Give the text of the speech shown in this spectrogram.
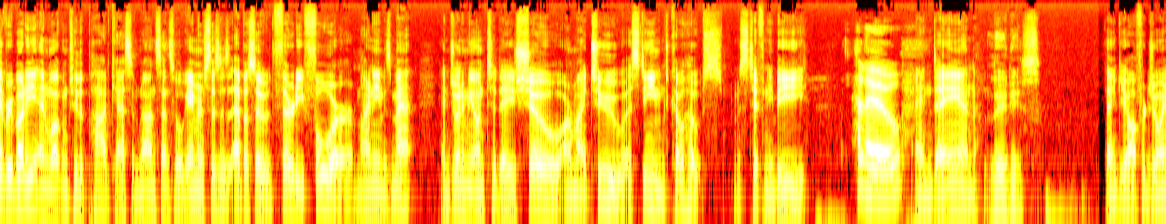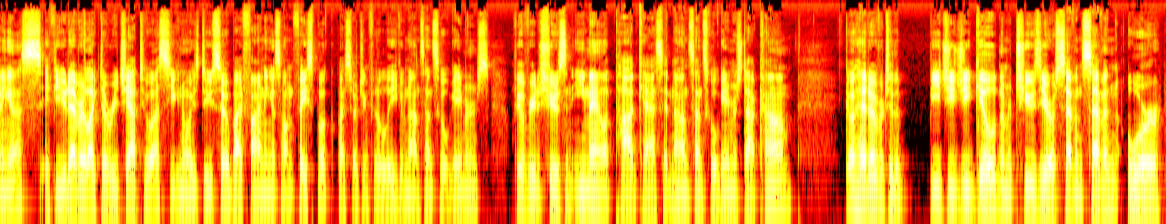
Hey, everybody, and welcome to the podcast of Nonsensical Gamers. This is episode 34. My name is Matt, and joining me on today's show are my two esteemed co hosts, Miss Tiffany B. Hello. And Dan. Ladies. Thank you all for joining us. If you'd ever like to reach out to us, you can always do so by finding us on Facebook by searching for the League of Nonsensical Gamers. Feel free to shoot us an email at podcast at nonsensicalgamers.com. Go ahead over to the BGG Guild number 2077 or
